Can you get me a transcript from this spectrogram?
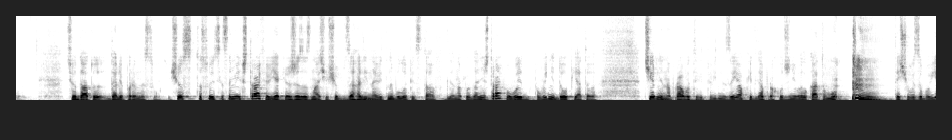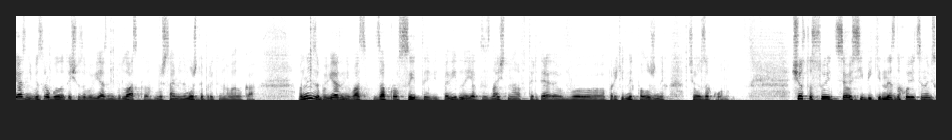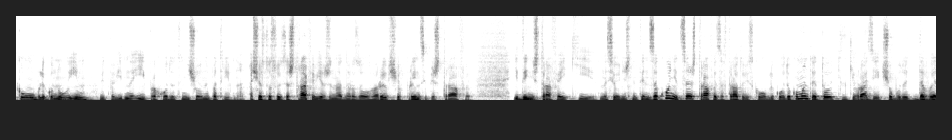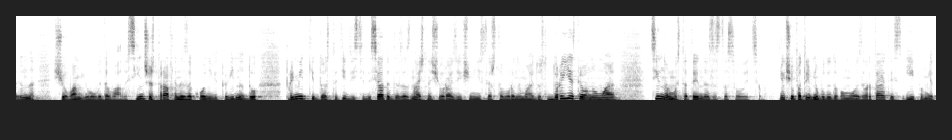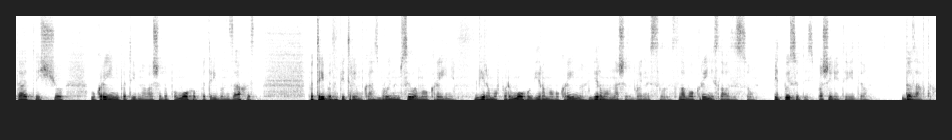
цю дату далі перенесуть. Що стосується самих штрафів, як я вже зазначив, щоб взагалі навіть не було підстав для накладання штрафу, ви повинні до 5 червня направити відповідні заявки для проходження ВЛК. Тому те, що ви зобов'язані, ви зробили те, що зобов'язані, будь ласка, ви ж самі не можете прийти на ВЛК. Вони зобов'язані вас запросити, відповідно, як зазначено в, перехідних положеннях цього закону. Що стосується осіб, які не знаходяться на військовому обліку, ну їм відповідно і проходити нічого не потрібно. А що стосується штрафів, я вже неодноразово говорив, що в принципі штрафи, єдині штрафи, які на сьогоднішній день в законі, це штрафи за втрату військово-облікового документу, і то тільки в разі, якщо буде доведено, що вам його видавали. Всі інші штрафи незаконні відповідно до примітки до статті 210, де зазначено, що в разі, якщо Міністерство оборони має доступ до реєстрів, воно має, ці норми статей не застосовуються. Якщо потрібна буде допомога, звертайтесь і пам'ятайте, що Україні потрібна ваша допомога, потрібен захист, потрібна підтримка Збройним силам України. Віримо в перемогу, віримо в Україну, віримо в наші Збройні Сили. Слава Україні, слава ЗСУ. Підписуйтесь, поширюйте відео. До завтра.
